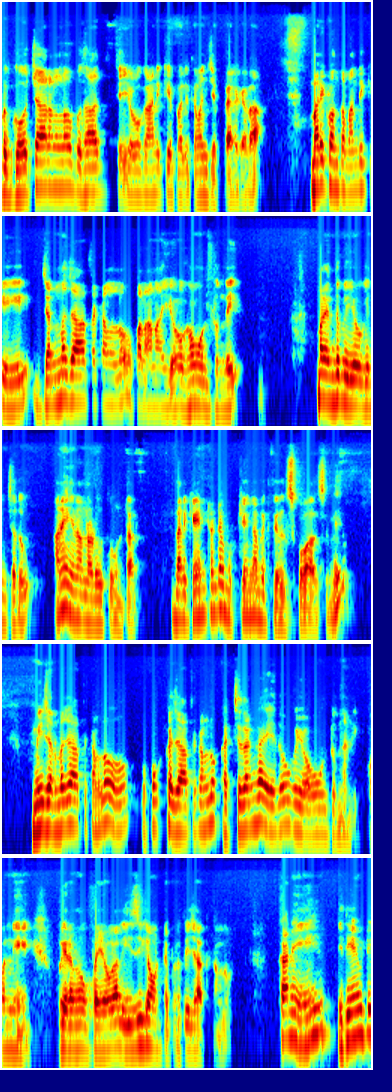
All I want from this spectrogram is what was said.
ఇప్పుడు గోచారంలో బుధాదిత్య యోగానికి ఫలితం అని చెప్పారు కదా. మరి కొంతమందికి జన్మజాతకంలో ఫలానా యోగం ఉంటుంది. మరి ఎందుకు యోగించదు అని నన్ను అడుగుతూ ఉంటారు. దానికి ఏంటంటే ముఖ్యంగా మీరు తెలుసుకోవాల్సింది మీ జన్మజాతకంలో ఒక్కొక్క జాతకంలో ఖచ్చితంగా ఏదో ఒక యోగం ఉంటుందండి. కొన్ని ఇరవై ముప్పై యోగాలు ఈజీగా ఉంటాయి ప్రతి జాతకంలో. కానీ ఇదేమిటి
